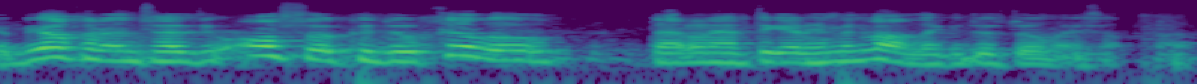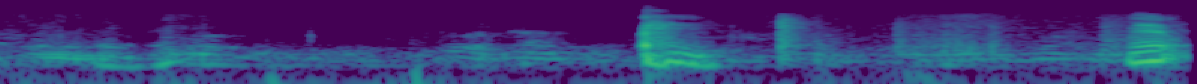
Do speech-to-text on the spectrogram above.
Rabbi Yochanan says you also could do chilul. that I don't have to get him involved. I can just do it myself. yep.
